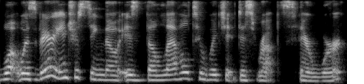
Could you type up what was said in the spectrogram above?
what was very interesting, though, is the level to which it disrupts their work.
